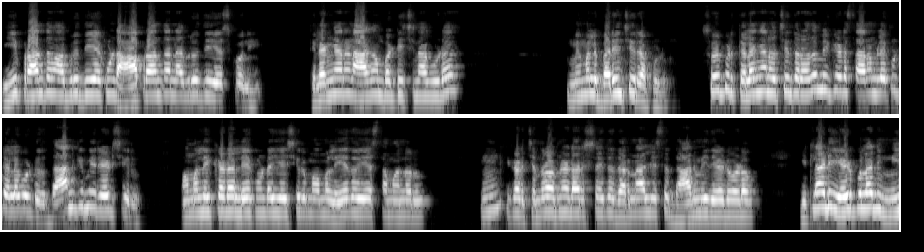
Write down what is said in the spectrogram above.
ఈ ప్రాంతం అభివృద్ధి చేయకుండా ఆ ప్రాంతాన్ని అభివృద్ధి చేసుకొని తెలంగాణను ఆగం పట్టించినా కూడా మిమ్మల్ని భరించిర్రు అప్పుడు. సో ఇప్పుడు తెలంగాణ వచ్చిన తర్వాత మీకు ఇక్కడ స్థానం లేకుండా వెళ్ళగొట్టారు దానికి మీరు ఏడ్చిరు మమ్మల్ని ఇక్కడ లేకుండా చేసిరు మమ్మల్ని ఏదో చేస్తామన్నారు. ఇక్కడ చంద్రబాబు నాయుడు అరెస్ట్ అయితే ధర్నాలు చేస్తే దాని మీద ఏడవడం. ఇట్లాంటి ఏడుపులన్నీ మీ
